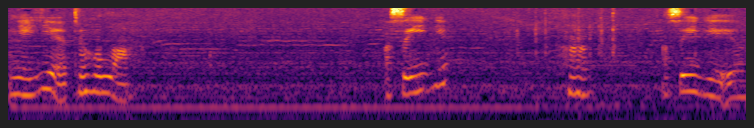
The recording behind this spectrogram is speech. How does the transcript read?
Ні, є, три гола. А Саїді? Ха. А Саїді е,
